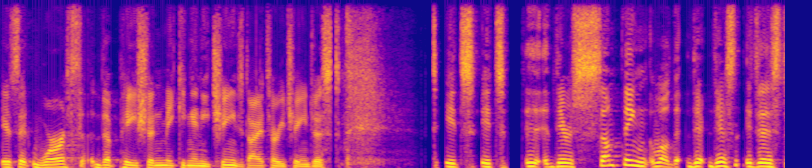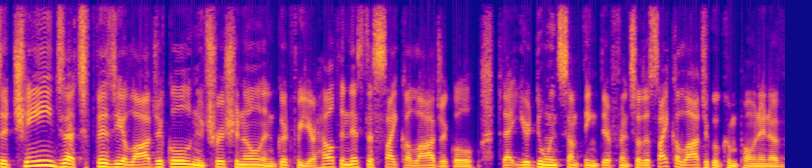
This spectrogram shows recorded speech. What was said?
is it worth the patient making any change, dietary changes? it's it's Uh, there's something well there's there's the change that's physiological nutritional and good for your health and there's the psychological that you're doing something different. So the psychological component of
